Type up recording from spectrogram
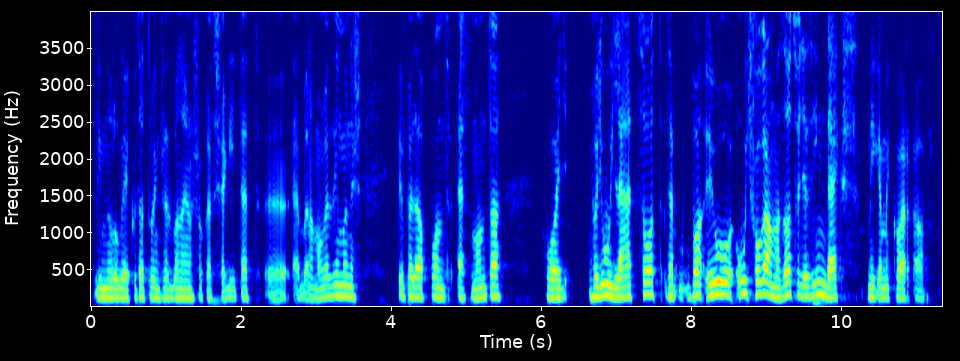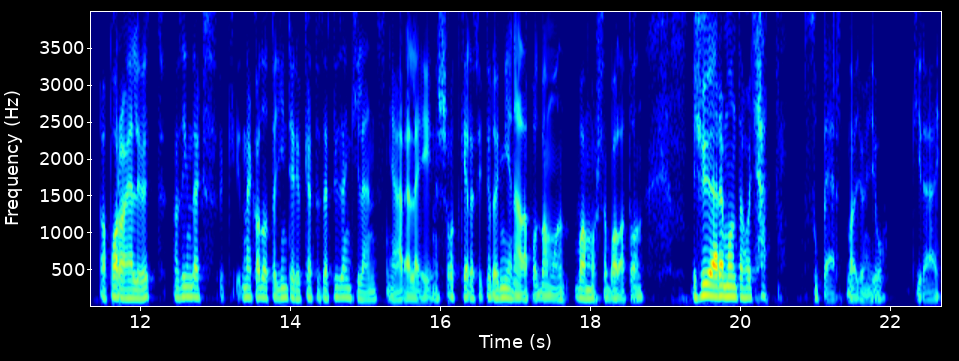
Limnológiai Kutatóintézetben nagyon sokat segített ebben a magazinban, és ő például pont ezt mondta, hogy, hogy úgy látszott, tehát ő úgy fogalmazott, hogy az Index, még amikor a, a para előtt, az Indexnek adott egy interjút 2019 nyár elején, és ott kérdezik tőle, hogy milyen állapotban van most a Balaton. És ő erre mondta, hogy hát szuper, nagyon jó király.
